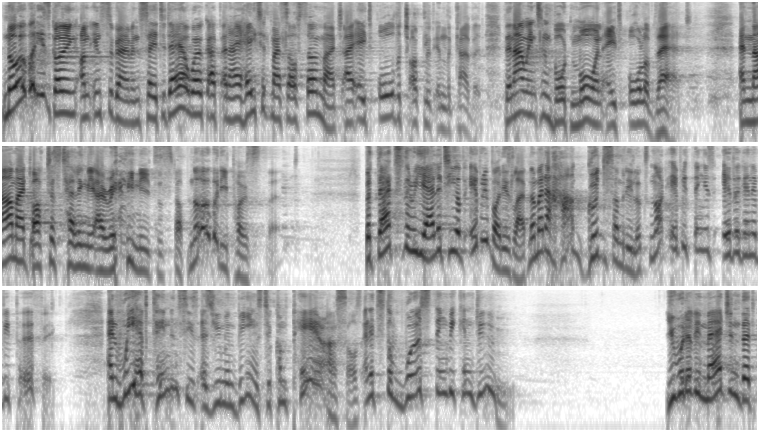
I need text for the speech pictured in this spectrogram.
Nobody's going on Instagram and say, Today I woke up and I hated myself so much, I ate all the chocolate in the cupboard. Then I went and bought more and ate all of that. And now my doctor's telling me I really need to stop. Nobody posts that. But that's the reality of everybody's life. No matter how good somebody looks, not everything is ever going to be perfect. And we have tendencies as human beings to compare ourselves, and it's the worst thing we can do. You would have imagined that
